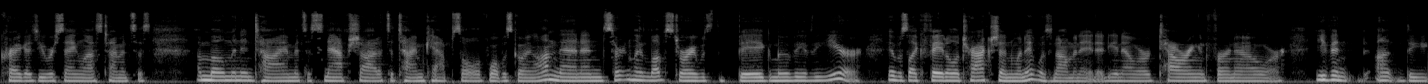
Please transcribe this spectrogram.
Craig, as you were saying last time. It's just a moment in time. It's a snapshot. It's a time capsule of what was going on then, and certainly Love Story was the big movie of the year. It was like Fatal Attraction when it was nominated, you know, or Towering Inferno, or even uh, the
